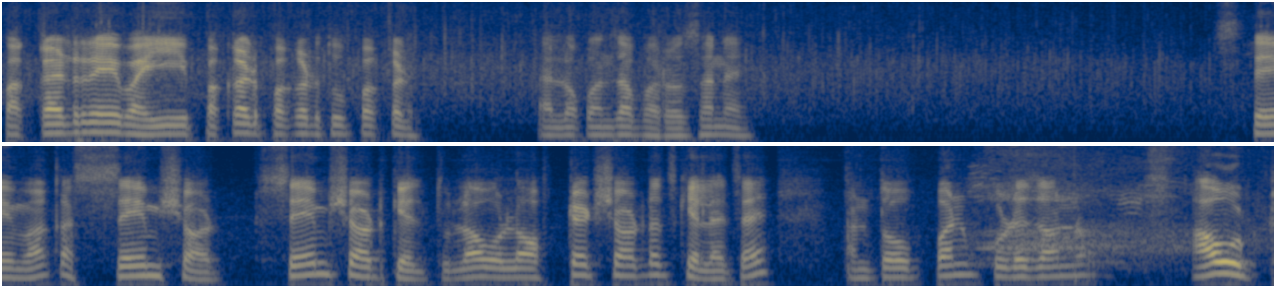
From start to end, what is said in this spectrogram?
पकड रे भाई. पकड पकड तू पकड. या लोकांचा भरोसा नाही. सेम हा का? सेम शॉट सेम शॉट केलं तुला. लॉफ्टेड शॉटच केलाच आहे. आणि तो पण पुढे जाऊन आउट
